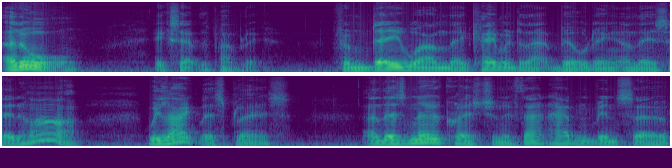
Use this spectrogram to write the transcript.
at all, except the public. From day one, they came into that building and they said, "Ah, we like this place." And there's no question if that hadn't been so,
